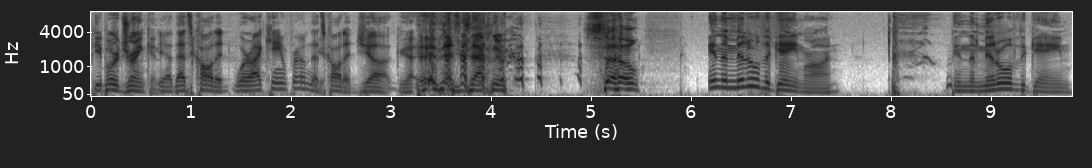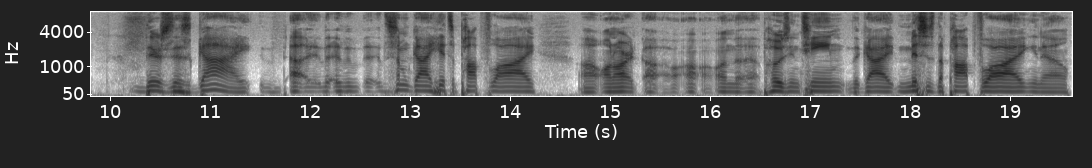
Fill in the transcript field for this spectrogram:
People are drinking. Yeah, that's called a. Where I came from, that's called a jug. Yeah, that's exactly right. So, in the middle of the game, Ron, in the middle of the game, there's this guy. Uh, some guy hits a pop fly uh, on our uh, on the opposing team. The guy misses the pop fly. You know,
